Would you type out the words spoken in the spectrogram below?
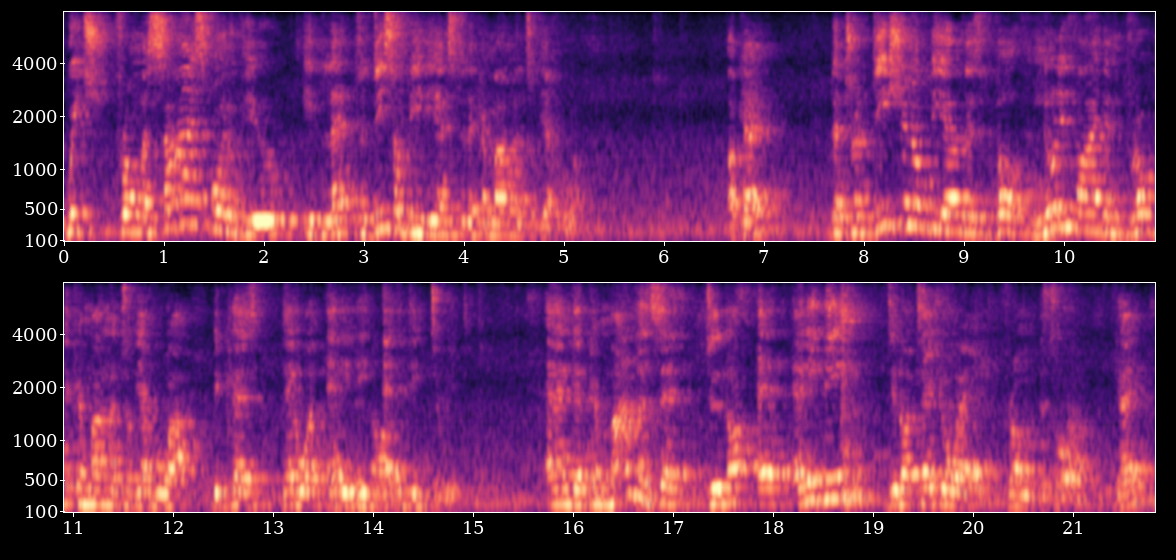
which from Messiah's point of view, it led to disobedience to the commandments of Yahuwah. Okay? The tradition of the elders both nullified and broke the commandments of Yahuwah because they were editing, editing to it. And the commandment said, do not add anything, do not take away from the Torah. Okay?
